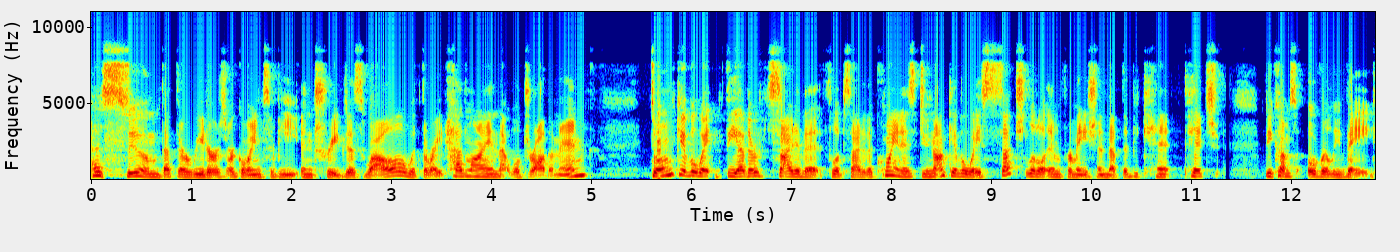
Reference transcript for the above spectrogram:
assume that their readers are going to be intrigued as well with the right headline that will draw them in. Don't give away the other side of it, flip side of the coin is do not give away such little information that the pitch becomes overly vague.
